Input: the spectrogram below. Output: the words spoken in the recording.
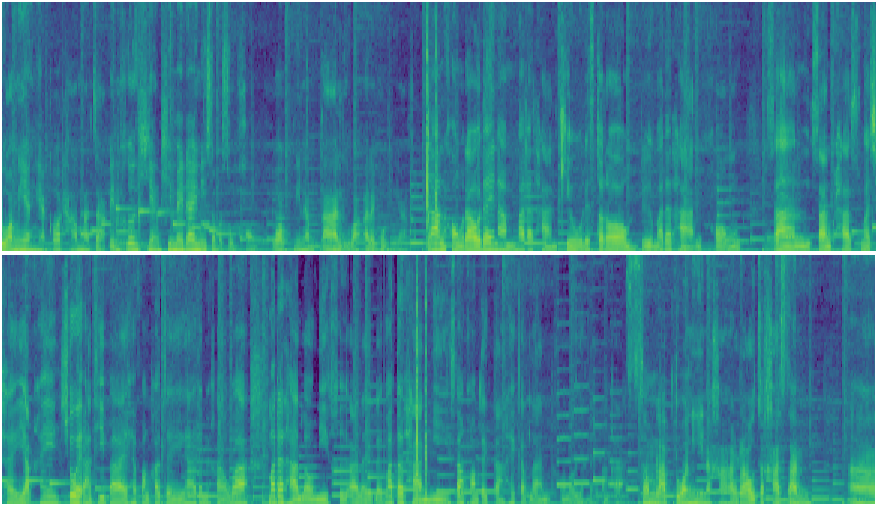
ตัวเมี่ยงเนี่ยก็ทำมาจากเป็นเครื่องเคียงที่ไม่ได้มีส่วนผสมของพวกมีน้ำตาลหรือว่าอะไรพวกเนี้ยค่ะร้านของเราได้นำมาตรฐานคิวรีสตอรองหรือมาตรฐานของซานหรือซานพลัสมาใช้อยากให้ช่วยอธิบายให้ฟังเข้าใจง่ายๆได้ไหมคะว่ามาตรฐานเหล่านี้คืออะไรและมาตรฐานนี้สร้างความแตกต่างให้กับร้านของเราอย่างไรบ้างคะสำหรับตัวนี้นะคะ เราจะคัดสรรอ่า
